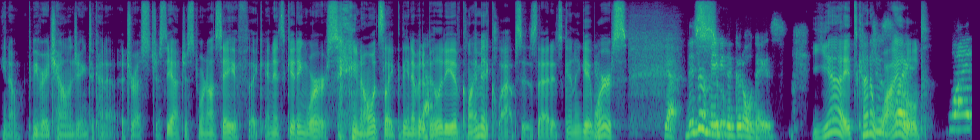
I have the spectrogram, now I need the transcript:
you know it can be very challenging to kind of address just yeah just we're not safe. Like and it's getting worse you know? It's like the yeah. inevitability of climate collapses that it's going to get yeah. worse. Yeah. These are maybe so the good old days. Yeah it's kind of is like wild. what?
